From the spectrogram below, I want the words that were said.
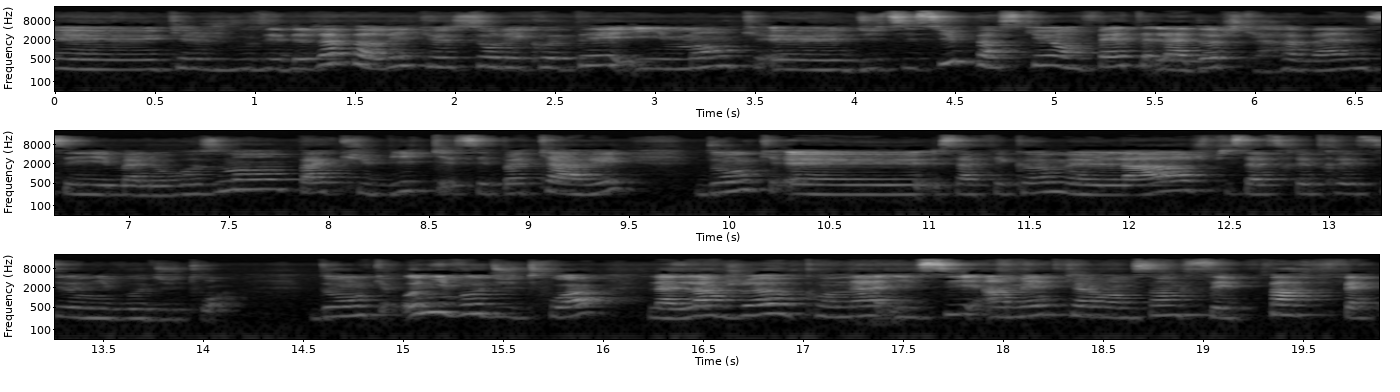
Euh, que je vous ai déjà parlé que sur les côtés il manque euh, du tissu parce que en fait la Dodge Caravan c'est malheureusement pas cubique, c'est pas carré donc euh, ça fait comme large puis ça se rétrécit au niveau du toit. Donc au niveau du toit, la largeur qu'on a ici 1m45 c'est parfait.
